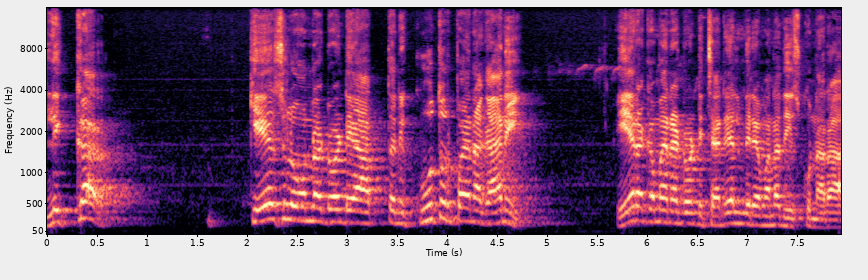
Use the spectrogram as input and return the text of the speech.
లిక్కర్ కేసులో ఉన్నటువంటి అతని కూతురు పైన కానీ ఏ రకమైనటువంటి చర్యలు మీరు ఏమన్నా తీసుకున్నారా?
